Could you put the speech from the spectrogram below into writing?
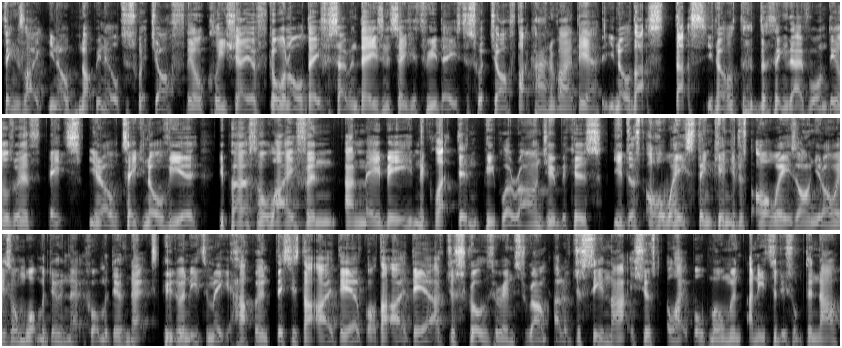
things like you know not being able to switch off. The old cliche of going all day for seven days and it takes you three days to switch off. That kind of idea. You know that's that's you know the, the thing that everyone deals with. It's you know taking over your your personal life and and maybe neglecting people around you because you're just always thinking. You're just always on. You're always on what we're doing next? What am I next? Who do I need to make it happen? This is that idea. I've got that idea. I've just scrolled through Instagram and I've just seen that. It's just a light bulb moment. I need to do something now.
